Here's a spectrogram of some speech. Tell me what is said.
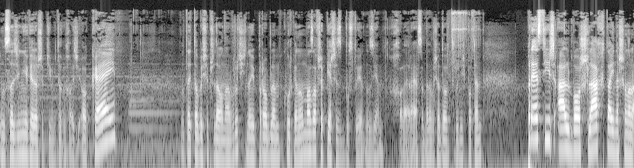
W zasadzie niewiele szybciej mi to wychodzi. Ok. Tutaj to by się przydało nawrócić. No i problem, kurka, no ma zawsze pieszy zbustuje. No zjem, cholera, ja sobie będę musiał dotrudnić potem Prestige albo Szlachta i National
